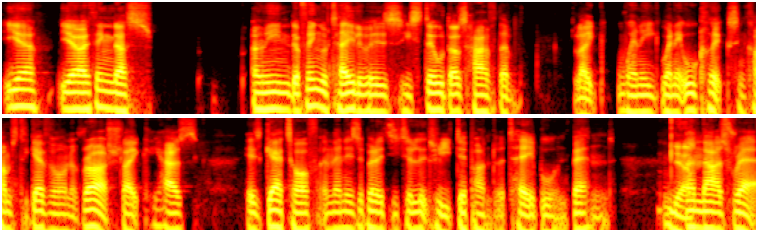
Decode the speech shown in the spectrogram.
yeah, yeah. I think that's. I mean, the thing with Taylor is he still does have the, like when he when it all clicks and comes together on a rush, like he has his get off and then his ability to literally dip under a table and bend. Yeah, and that's rare.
